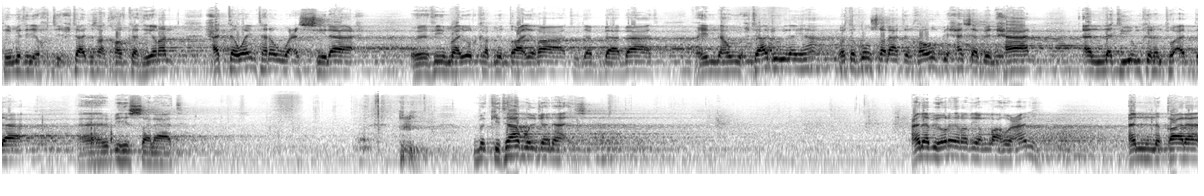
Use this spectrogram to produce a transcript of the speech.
في مثل يحتاج إلى صلاة الخوف كثيرا حتى وإن تنوع السلاح آه، فيما يركب من طائرات ودبابات فإنه يحتاج إليها. وتكون صلاة الخوف بحسب الحال التي يمكن أن تؤدى به الصلاة. كتاب الجنائز. عن أبي هريرة رضي الله عنه أن قال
